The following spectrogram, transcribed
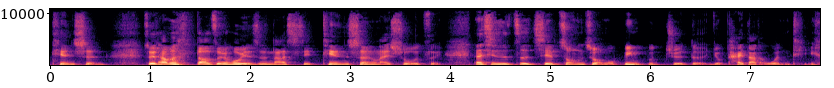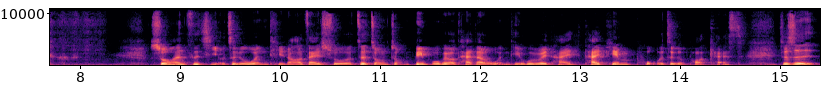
天生，所以他们到最后也是拿些天生来说嘴，但其实这些种种，我并不觉得有太大的问题。说完自己有这个问题，然后再说这种种并不会有太大的问题，会不会太太偏颇？这个 podcast 就是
